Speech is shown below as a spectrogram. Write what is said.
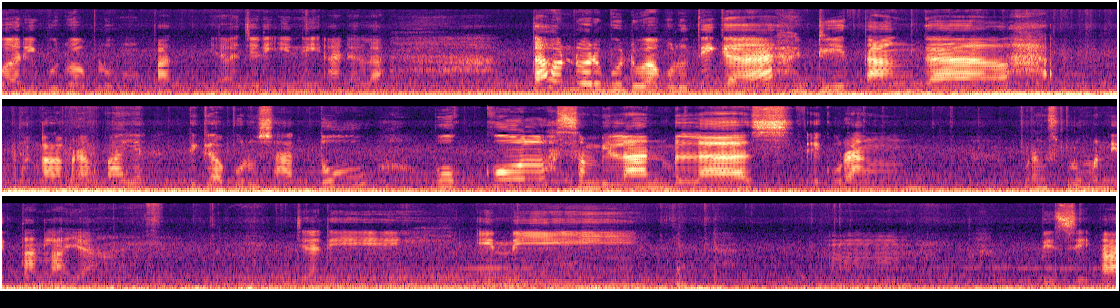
2024 ya. Jadi ini adalah tahun 2023 di tanggal tanggal berapa ya? 31 pukul 19 eh kurang kurang 10 menitan lah ya. Jadi ini hmm, BCA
